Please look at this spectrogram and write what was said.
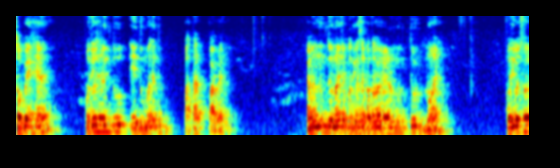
তবে হ্যাঁ প্রতি বছর কিন্তু এই দু মাসে কিন্তু পাতা পাবেন। এমন কিন্তু নয় যে প্রতি মাসে পাতা পাবেন, এমন কিন্তু নয়। প্রতি বছর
